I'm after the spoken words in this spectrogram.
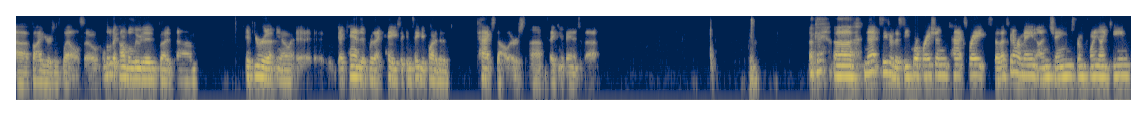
uh, five years as well. So a little bit convoluted, but um, if you're a, you know a, a, candidate for that case, it can save you quite a bit of tax dollars uh, taking advantage of that. Okay, uh, next, these are the C corporation tax rates. So that's going to remain unchanged from 2019.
